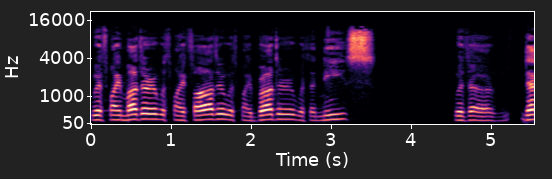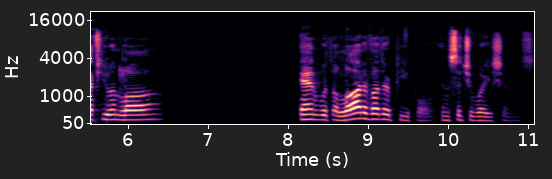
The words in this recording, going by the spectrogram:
With my mother, with my father, with my brother, with a niece, with a nephew in law, and with a lot of other people in situations.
